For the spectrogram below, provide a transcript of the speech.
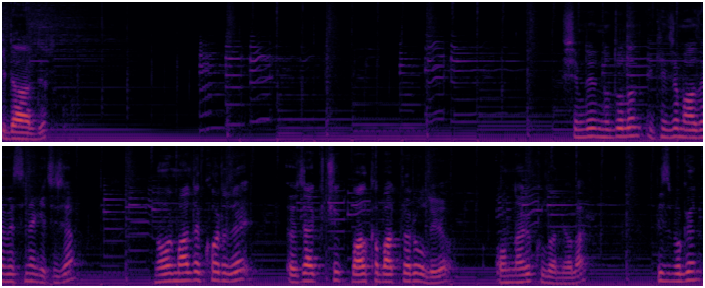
idealdir. Şimdi noodle'ın ikinci malzemesine geçeceğim. Normalde Kore'de özel küçük bal kabakları oluyor. Onları kullanıyorlar. Biz bugün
